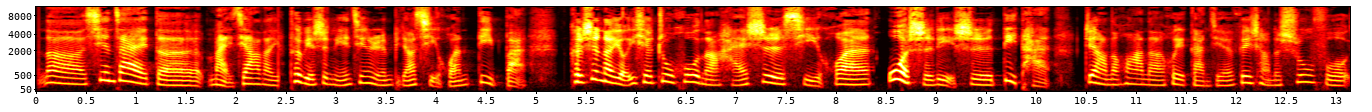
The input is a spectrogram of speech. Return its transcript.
那现在的买家呢，特别是年轻人比较喜欢地板，可是呢，有一些住户呢，还是喜欢卧室里是地毯。这样的话呢，会感觉非常的舒服，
